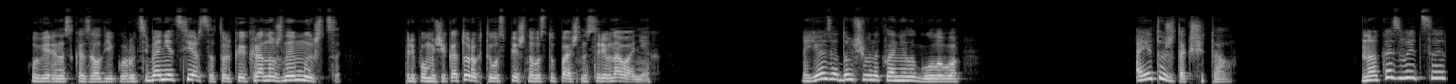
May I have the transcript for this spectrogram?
— уверенно сказал Егор. «У тебя нет сердца, только икроножные мышцы, при помощи которых ты успешно выступаешь на соревнованиях». Я задумчиво наклонила голову. А я тоже так считала. Но оказывается,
